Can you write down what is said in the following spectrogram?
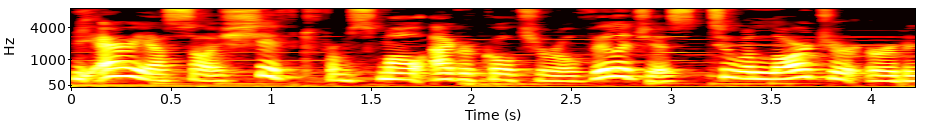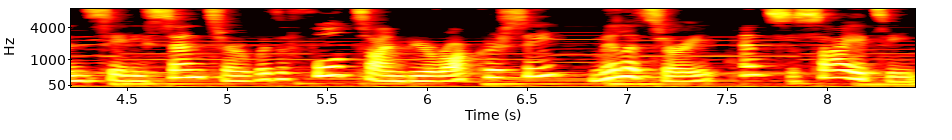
the area saw a shift from small agricultural villages to a larger urban city center with a full-time bureaucracy, military and society.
